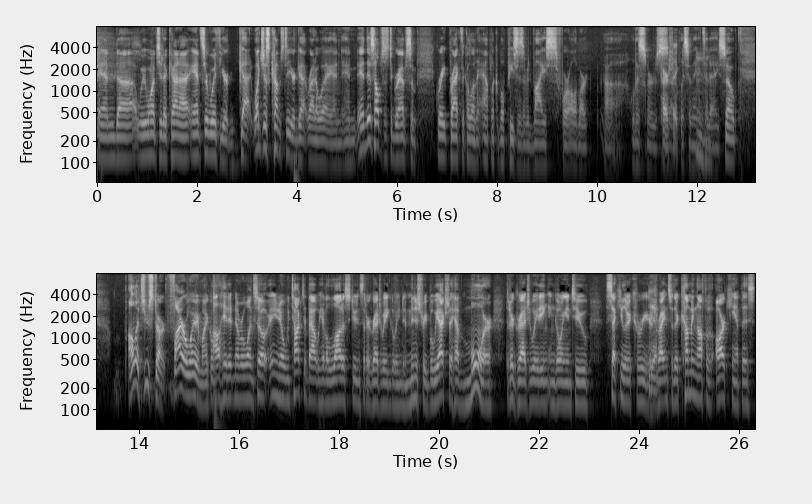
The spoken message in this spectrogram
and uh, we want you to kind of answer with your gut. What just comes to your gut right away, and and and this helps us to grab some great practical and applicable pieces of advice for all of our uh, listeners uh, Perfect. listening today. So. I'll let you start. Fire away, Michael. I'll hit it number one. So, you know, we talked about we have a lot of students that are graduating going into ministry, but we actually have more that are graduating and going into secular careers, Yeah. right? And so they're coming off of our campus.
